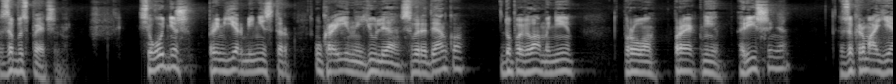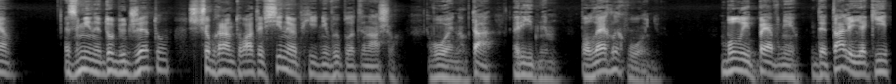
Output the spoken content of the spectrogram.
забезпечений. Сьогодні ж прем'єр-міністр України Юлія Свириденко доповіла мені про проектні рішення. Зокрема, є зміни до бюджету, щоб гарантувати всі необхідні виплати нашим воїнам та рідним полеглих воїнів. Були певні деталі, які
